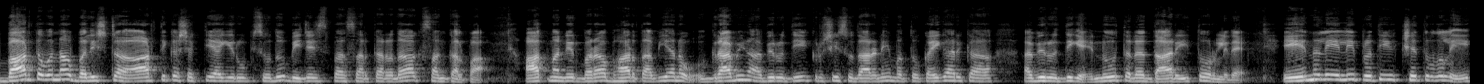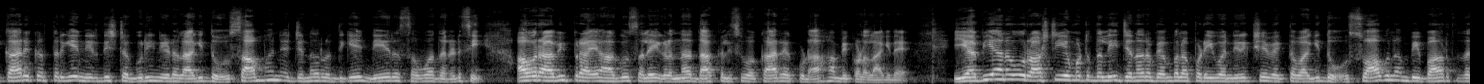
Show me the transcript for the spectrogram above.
ಭಾರತವನ್ನು ಬಲಿಷ್ಠ ಆರ್ಥಿಕ ಶಕ್ತಿಯಾಗಿ ರೂಪಿಸುವುದು ಬಿಜೆಪಿ ಸರ್ಕಾರದ ಸಂಕಲ್ಪ. ಆತ್ಮನಿರ್ಭರ ಭಾರತ ಅಭಿಯಾನವು ಗ್ರಾಮೀಣ ಅಭಿವೃದ್ಧಿ, ಕೃಷಿ ಸುಧಾರಣೆ ಮತ್ತು ಕೈಗಾರಿಕಾ ಅಭಿವೃದ್ಧಿಗೆ ನೂತನ ದಾರಿ ತೋರಲಿದೆ. ಈ ಹಿನ್ನೆಲೆಯಲ್ಲಿ ಪ್ರತಿ ಕ್ಷೇತ್ರದಲ್ಲಿ ಕಾರ್ಯಕರ್ತರಿಗೆ ನಿರ್ದಿಷ್ಟ ಗುರಿ ನೀಡಲಾಗಿದ್ದು, ಸಾಮಾನ್ಯ ಜನರೊಂದಿಗೆ ನೇರ ಸಂವಾದ ನಡೆಸಿ ಅವರ ಅಭಿಪ್ರಾಯ ಹಾಗೂ ಸಲಹೆಗಳನ್ನು ದಾಖಲಿಸುವ ಕಾರ್ಯ ಕೂಡ ಹಮ್ಮಿಕೊಳ್ಳಲಾಗಿದೆ. ಈ ಅಭಿಯಾನವು ರಾಷ್ಟ್ರೀಯ ಮಟ್ಟದಲ್ಲಿ ಜನರ ಬೆಂಬಲ ಪಡೆಯುವ ನಿರೀಕ್ಷೆ ವ್ಯಕ್ತವಾಗಿದ್ದು, ಸ್ವಾವಲಂಬಿ ಭಾರತದ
